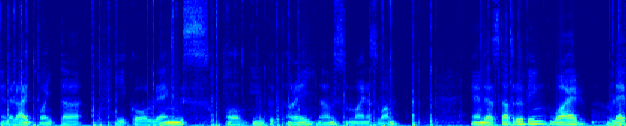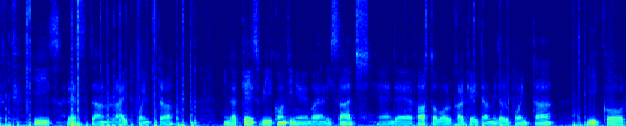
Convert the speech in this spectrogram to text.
and the right pointer equal length of input array nums minus 1. And uh, start looping while left is less than right pointer in that case, we continue binary search and uh, first of all calculate a middle pointer equal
